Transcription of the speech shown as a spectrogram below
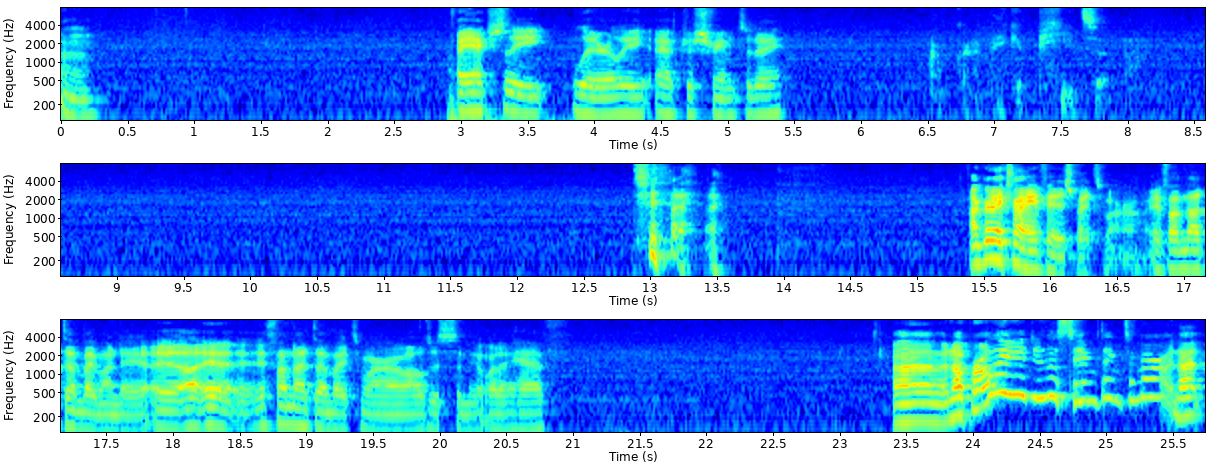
Hmm. I actually, literally, after stream today, I'm gonna make a pizza. I'm gonna try and finish by tomorrow. If I'm not done by Monday, uh, uh, if I'm not done by tomorrow, I'll just submit what I have. Um, and I'll probably do the same thing tomorrow. Not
